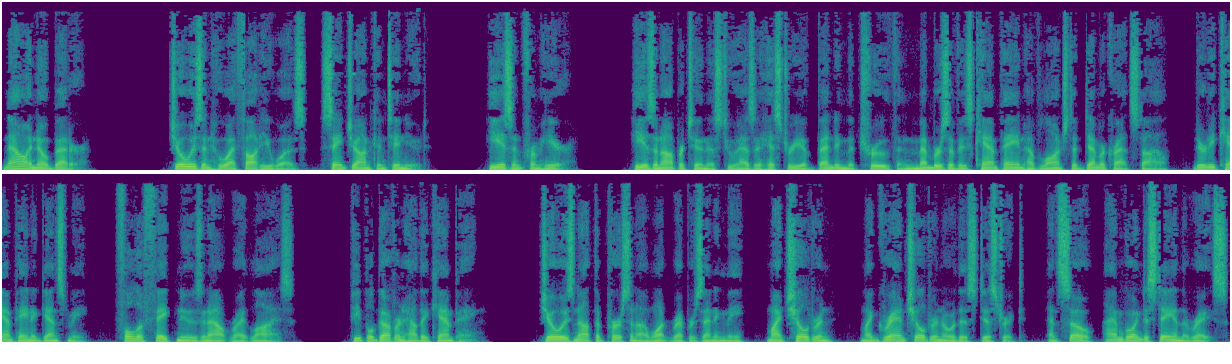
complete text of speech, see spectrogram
Now I know better. Joe isn't who I thought he was, St. John continued. He isn't from here. He is an opportunist who has a history of bending the truth, and members of his campaign have launched a Democrat style, dirty campaign against me, full of fake news and outright lies. People govern how they campaign. Joe is not the person I want representing me, my children, my grandchildren, or this district, and so, I am going to stay in the race.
